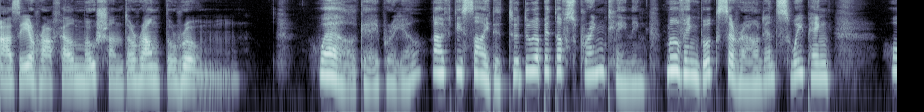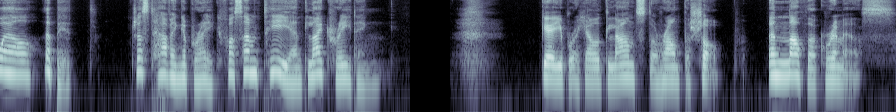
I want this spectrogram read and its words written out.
Aziraphale motioned around the room. Well, Gabriel, I've decided to do a bit of spring cleaning, moving books around and sweeping. Well, a bit. Just having a break for some tea and light reading. Gabriel glanced around the shop. Another grimace.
